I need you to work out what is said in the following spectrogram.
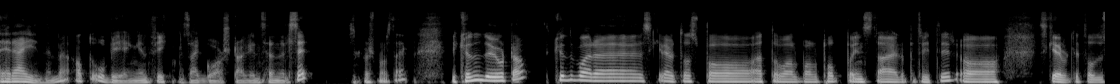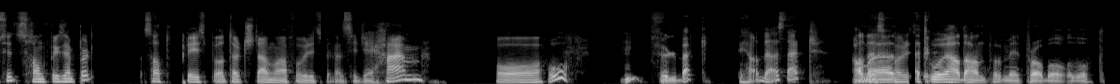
jeg regner med at OB-gjengen fikk med seg gårsdagens hendelser. Spørsmålstegn. Det kunne du gjort da. Kunne bare skrevet oss på et ovalballpod på Insta eller på Twitter og skrevet litt hva du syns. Han for eksempel satt pris på touchdown av favorittspilleren CJ Ham. Og Oh. Fullback. ja, det er sterkt. Jeg tror jeg hadde han på min Pro Bowl-vot.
